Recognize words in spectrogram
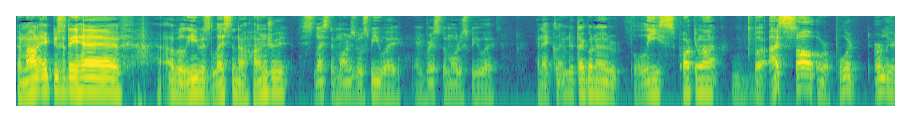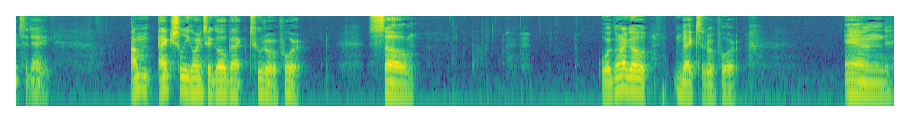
The amount of acres that they have, I believe, is less than a hundred. It's less than Martinsville Speedway and Bristol Motor Speedway, and they claim that they're gonna lease parking lot. But I saw a report earlier today. I'm actually going to go back to the report. So we're gonna go back to the report and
